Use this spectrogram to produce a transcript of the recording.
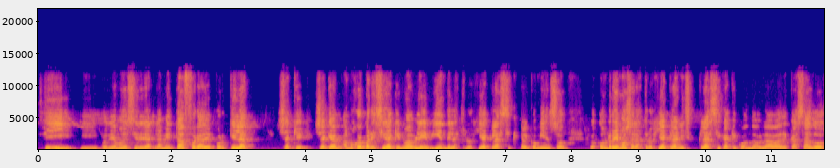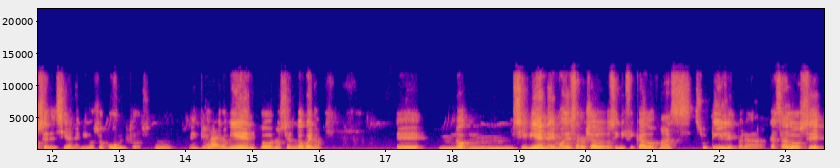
Sí, y podríamos decir la, la metáfora de por qué la, ya que, ya que a, lo mejor pareciera que no hablé bien de la astrología clásica al comienzo, honremos a la astrología clásica que cuando hablaba de casa 12 decía enemigos ocultos, mm, enclaustramiento, ¿no es cierto? Mm. Bueno, eh, no, mm, si bien hemos desarrollado significados más sutiles para casa 12,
